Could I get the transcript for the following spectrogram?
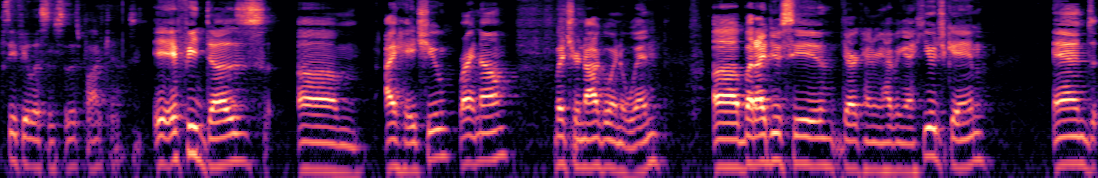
See if he listens to this podcast. if he does, um, I hate you right now, but you're not going to win. Uh, but I do see Derrick Henry having a huge game, and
